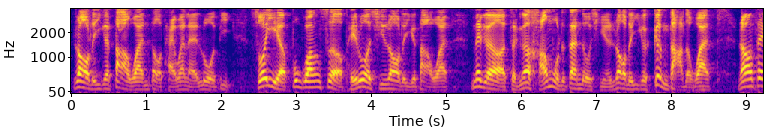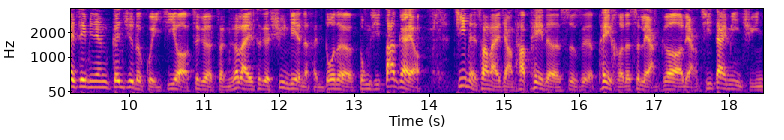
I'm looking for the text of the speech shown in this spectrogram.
绕了一个大弯到台湾来落地。所以啊，不光是裴洛西绕了一个大弯。那个整个航母的战斗群绕了一个更大的弯，然后在这边根据的轨迹啊，这个整个来这个训练的很多的东西，大概啊，基本上来讲，它配的是这配合的是两个两栖待命群，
